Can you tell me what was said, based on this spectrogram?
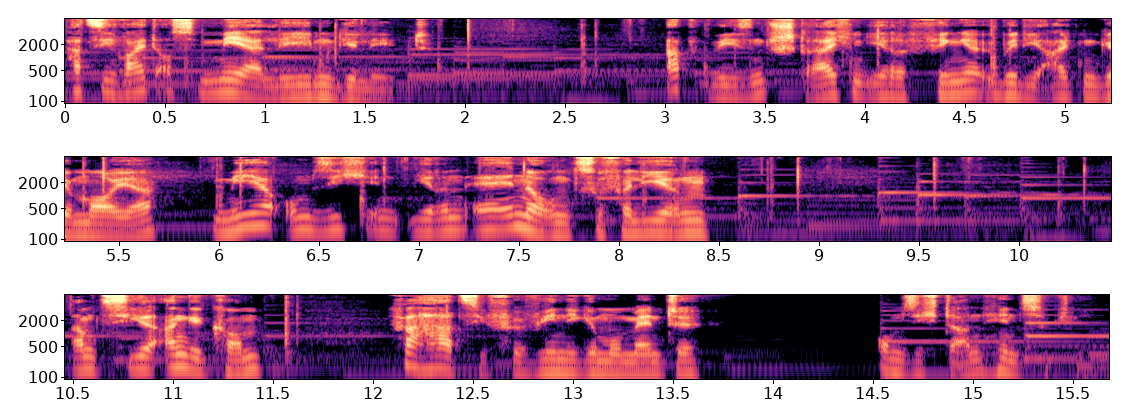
hat sie weitaus mehr Leben gelebt. Abwesend streichen ihre Finger über die alten Gemäuer, mehr um sich in ihren Erinnerungen zu verlieren. Am Ziel angekommen, verharrt sie für wenige Momente, um sich dann hinzuknien.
